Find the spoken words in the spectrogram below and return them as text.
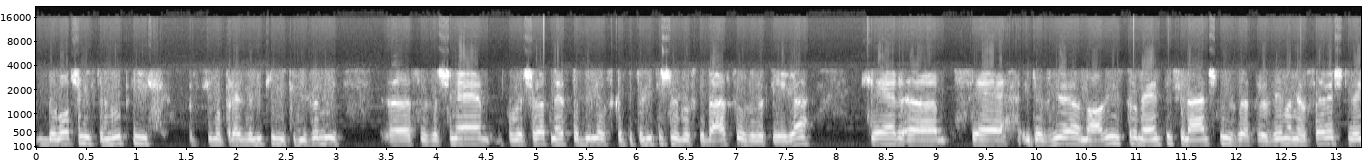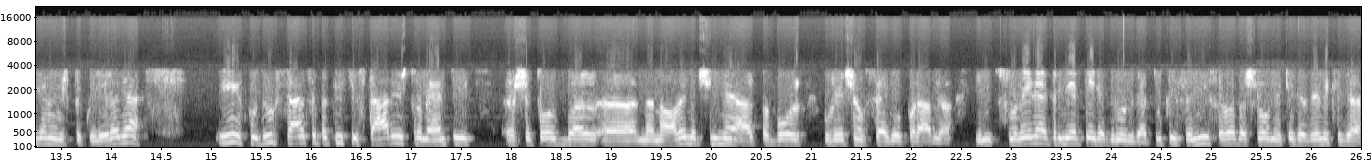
določenih trenutkih, recimo pred velikimi krizami, uh, se začne povečevati nestabilnost kapitalističnega gospodarstva zaradi tega, ker uh, se razvijajo novi instrumenti finančni za prevzemanje vse več tveganja in špekuliranja in po drugi strani so pa tisti stari inštrumenti eh, še toliko bolj uh, na nove načine ali pa bolj v večjem obsegu uporabljajo. In Slovenija je primer tega drugega. Tukaj se ni seveda šlo nekega velikega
